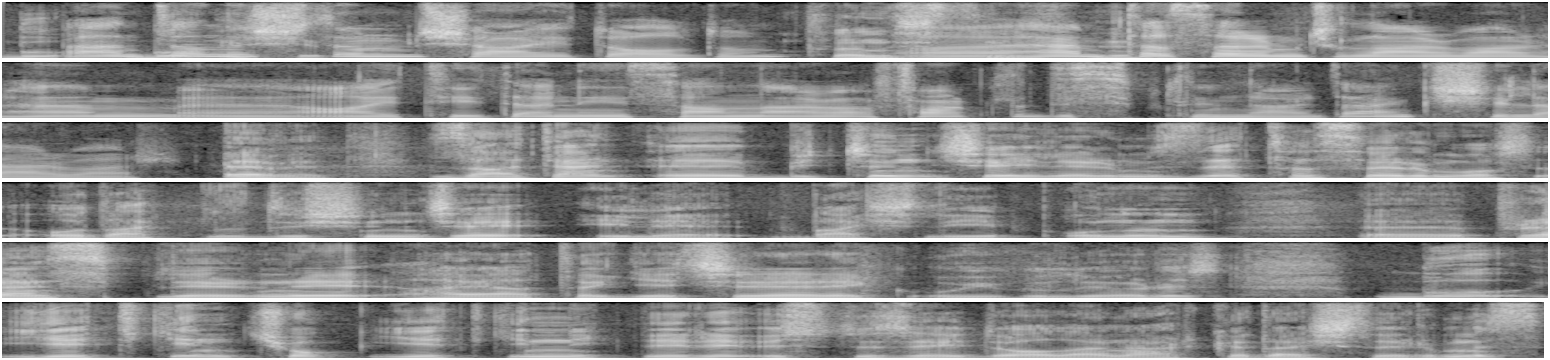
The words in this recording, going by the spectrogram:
Bu, ben bu tanıştım, ekip, şahit oldum. Tanıştım. Ee, hem tasarımcılar var hem e, IT'den insanlar var. Farklı disiplinlerden kişiler var. Evet. Zaten e, bütün şeylerimizde tasarım odaklı düşünce ile başlayıp onun e, prensiplerini hayata geçirerek uyguluyoruz. Bu yetkin, çok yetkinlikleri üst düzeyde olan arkadaşlarımız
